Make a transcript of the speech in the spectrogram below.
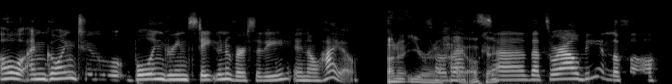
Oh, I'm going to Bowling Green State University in Ohio. Oh no, you're in so Ohio. that's Okay. uh, that's where I'll be in the fall.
